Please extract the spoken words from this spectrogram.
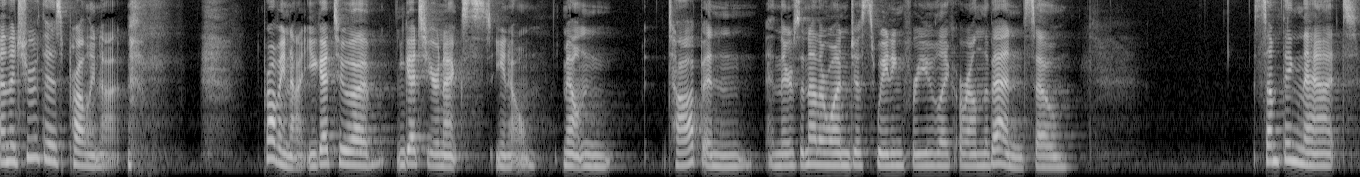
And the truth is probably not. probably not. You get to a you get to your next, you know, mountain top and and there's another one just waiting for you like around the bend. So something that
